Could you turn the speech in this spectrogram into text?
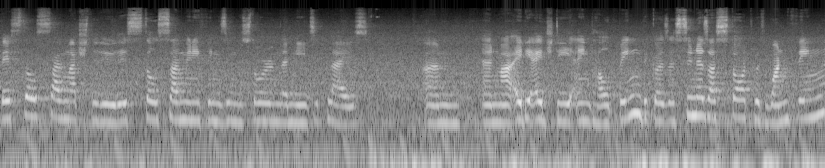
there's still so much to do. There's still so many things in the storeroom that needs a place. Um, and my ADHD ain't helping because as soon as I start with one thing,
